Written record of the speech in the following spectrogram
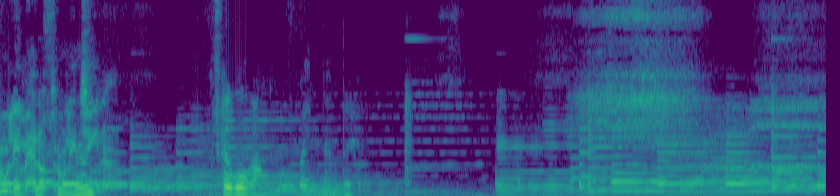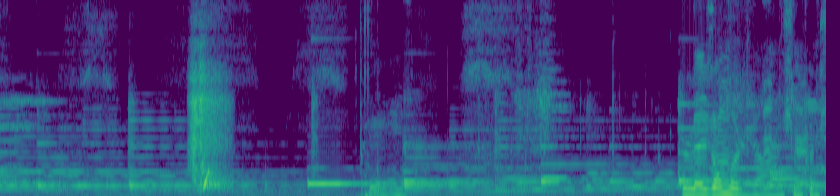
Trullicina. 최고 강도가 있는데 베이 레전더리잖아 심판시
